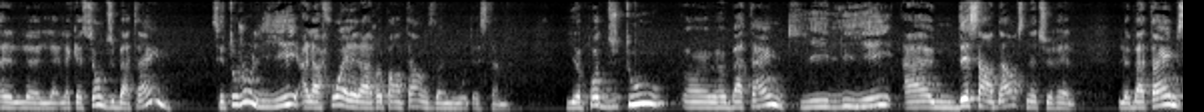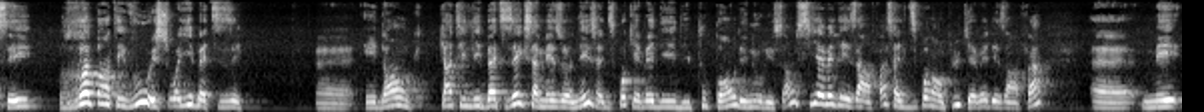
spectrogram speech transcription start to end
la, question du baptême, c'est toujours lié à la foi et à la repentance dans le Nouveau Testament. Il n'y a pas du tout un baptême qui est lié à une descendance naturelle. Le baptême, c'est repentez-vous et soyez baptisés. Euh, et donc, quand il est baptisé avec sa maisonnée, ça ne dit pas qu'il y avait des, poupons, des nourrissons. S'il y avait des enfants, ça ne dit pas non plus qu'il y avait des enfants. Euh, mais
